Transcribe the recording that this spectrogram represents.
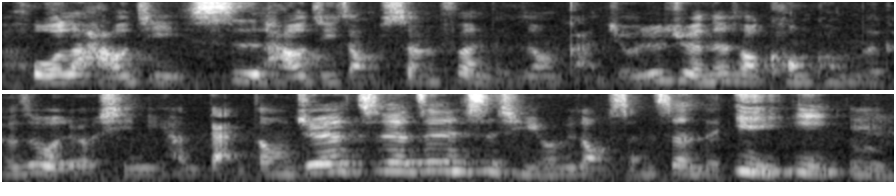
活了好几世、好几种身份的这种感觉，我就觉得那时候空空的，可是我觉得心里很感动，觉得这件这件事情有一种神圣的意义，嗯，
